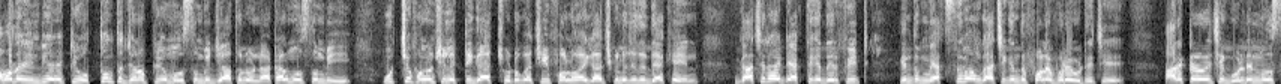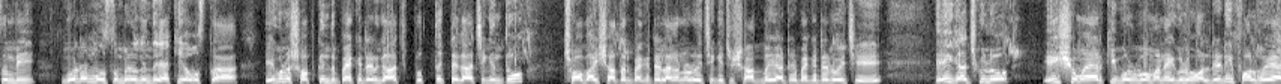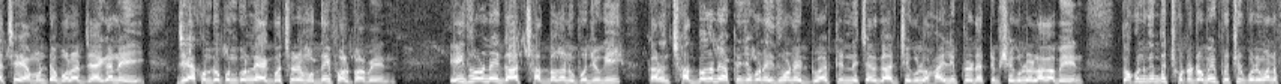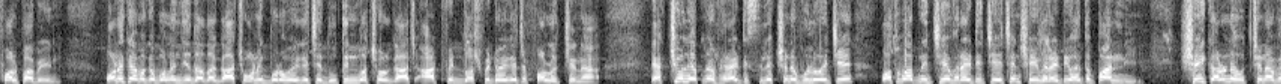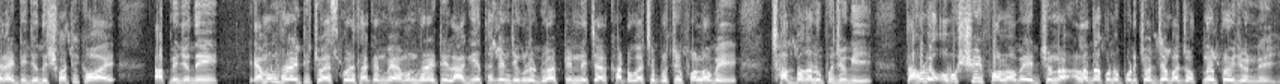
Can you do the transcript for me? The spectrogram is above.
আমাদের ইন্ডিয়ার একটি অত্যন্ত জনপ্রিয় মৌসুম্বির জাত হলো নাটাল মৌসুম্বি। উচ্চ ফলনশীল একটি গাছ, ছোট গাছেই ফল হয়। গাছগুলো যদি দেখেন, গাছের হাইট এক থেকে দেড় ফিট কিন্তু ম্যাক্সিমাম গাছে কিন্তু ফলে ভরে উঠেছে। আরেকটা রয়েছে গোল্ডেন মৌসুম্বি। গোল্ডেন মৌসুম্বিরও কিন্তু একই অবস্থা। এগুলো সব কিন্তু প্যাকেটের গাছ। প্রত্যেকটা গাছে কিন্তু ছ বাই সাতের প্যাকেটে লাগানো রয়েছে, কিছু সাত বাই আটের প্যাকেটে রয়েছে। এই গাছগুলো এই সময় আর কি বলব মানে এগুলো অলরেডি ফল হয়ে আছে, এমনটা বলার জায়গা নেই যে এখন রোপণ করলে এক বছরের মধ্যেই ফল পাবেন। এই ধরনের গাছ ছাদ বাগান উপযোগী? কারণ ছাদ বাগানে আপনি যখন এই ধরনের ডোয়ার্টিন নেচার গাছ যেগুলো হাইলি প্রোডাক্টিভ সেগুলো লাগাবেন, তখন কিন্তু ছোট টবেই প্রচুর পরিমাণে ফল পাবেন। অনেকে আমাকে বলেন যে, দাদা, গাছ অনেক বড় হয়ে গেছে দু তিন বছর গাছ আট ফিট দশ ফিট হয়ে গেছে, ফল হচ্ছে না। অ্যাকচুয়ালি আপনার ভ্যারাইটি সিলেকশনে ভুল হয়েছে, অথবা আপনি যে ভ্যারাইটি চেয়েছেন সেই ভ্যারাইটি হয়তো পাননি। সেই কারণে হচ্ছে না ভ্যারাইটি যদি সঠিক হয়, আপনি যদি এমন ভ্যারাইটি চয়েস করে থাকেন বা এমন ভ্যারাইটি লাগিয়ে থাকেন যেগুলো ডোয়ার্টিন নেচার খাটো গাছে প্রচুর ফল হবে, ছাদ বাগান উপযোগী, তাহলে অবশ্যই ফল হবে। এর জন্য আলাদা কোনো পরিচর্যা বা যত্নের প্রয়োজন নেই।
